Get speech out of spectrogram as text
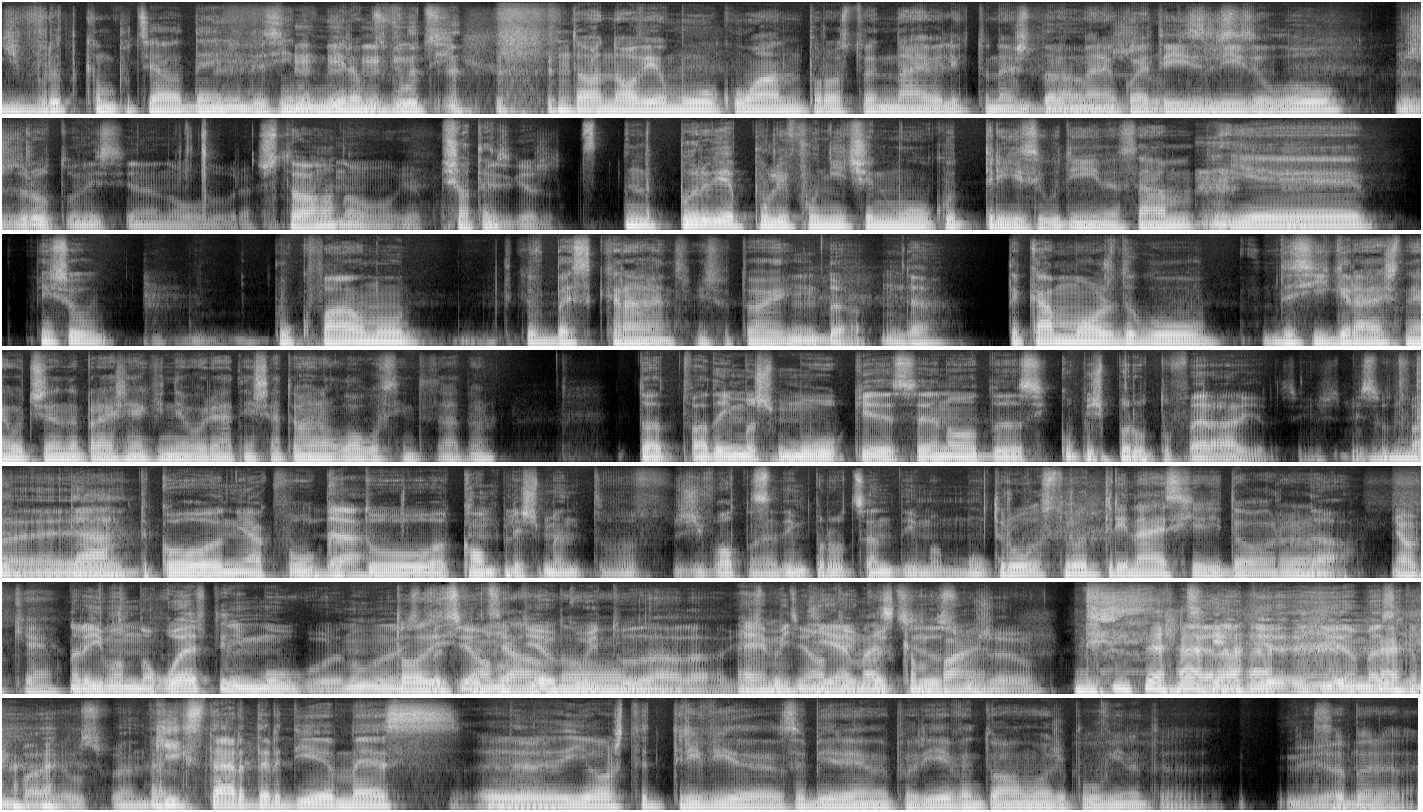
ги връткам по цял ден и да си намирам звуци. Това новия Moog One просто е най-великото нещо Да, мен, което е излизало. Между другото, наистина е много добре. Що? Много яко Защото е- изглежда. На първия полифоничен Moog от 30 години насам и е смисъл, буквално такъв безкрайен. Смисъл, той Да. Да. така може да го да си играеш с него, че да направиш някакви невероятни неща. Това е аналогов синтезатор. Да, това да имаш мулк е все едно да си купиш първото Ферари. смисъл, Това Да, е да. такова някакво Да. като accomplishment в живота на един продуцент да има мулк. Струва, струва 13 000 долара. Да. Окей. Нали, има много ефтини мулгове, но нали, Този специално, тия, специално- които, да, да. Еми, тия, DMS кампания. DMS кампания, освен. Да. Kickstarter, DMS е, Да. и още три вида събиране на пари, евентуално може половината да събере. Да.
